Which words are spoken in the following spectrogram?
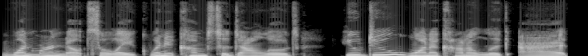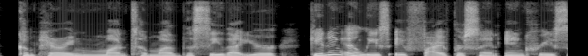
One more note. So like when it comes to downloads, you do want to kind of look at comparing month to month to see that you're getting at least a 5% increase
